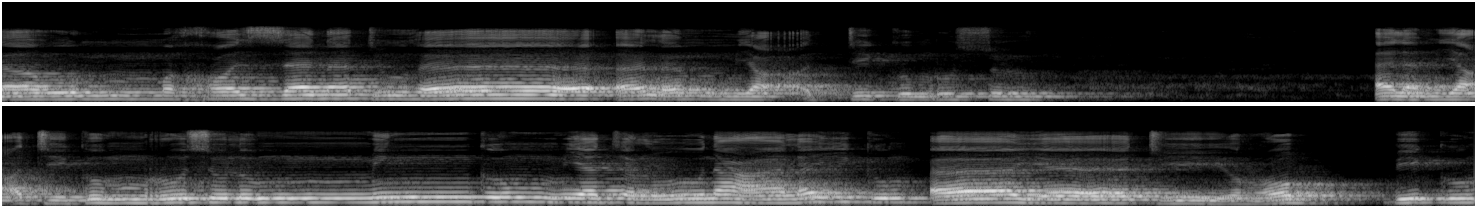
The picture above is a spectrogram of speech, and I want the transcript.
لهم خزنتها ألم يأتك Alam ya'tikum rusulun minkum yatluna alaikum ayati rabbikum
